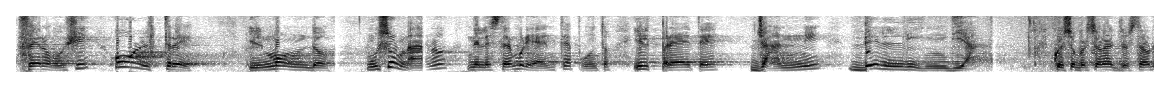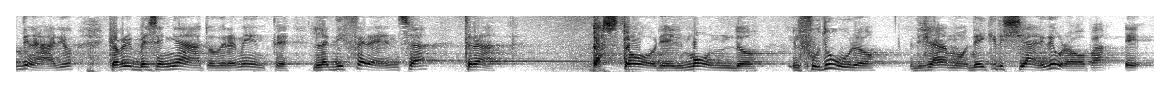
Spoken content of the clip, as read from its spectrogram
feroci, oltre il mondo musulmano, nell'estremo oriente appunto il prete Gianni dell'India. Questo personaggio straordinario che avrebbe segnato veramente la differenza tra la storia, il mondo, il futuro diciamo, dei cristiani d'Europa e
